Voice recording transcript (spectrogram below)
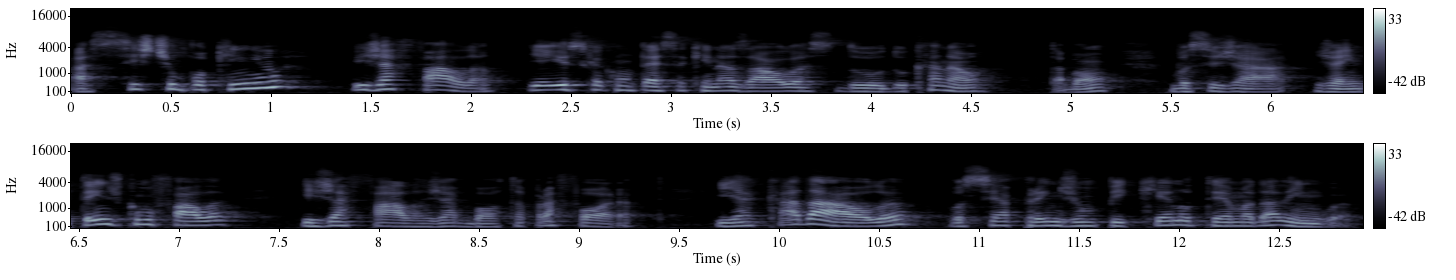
assiste um pouquinho e já fala. E é isso que acontece aqui nas aulas do, do canal, tá bom? Você já, já entende como fala e já fala, já bota para fora. E a cada aula você aprende um pequeno tema da língua.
